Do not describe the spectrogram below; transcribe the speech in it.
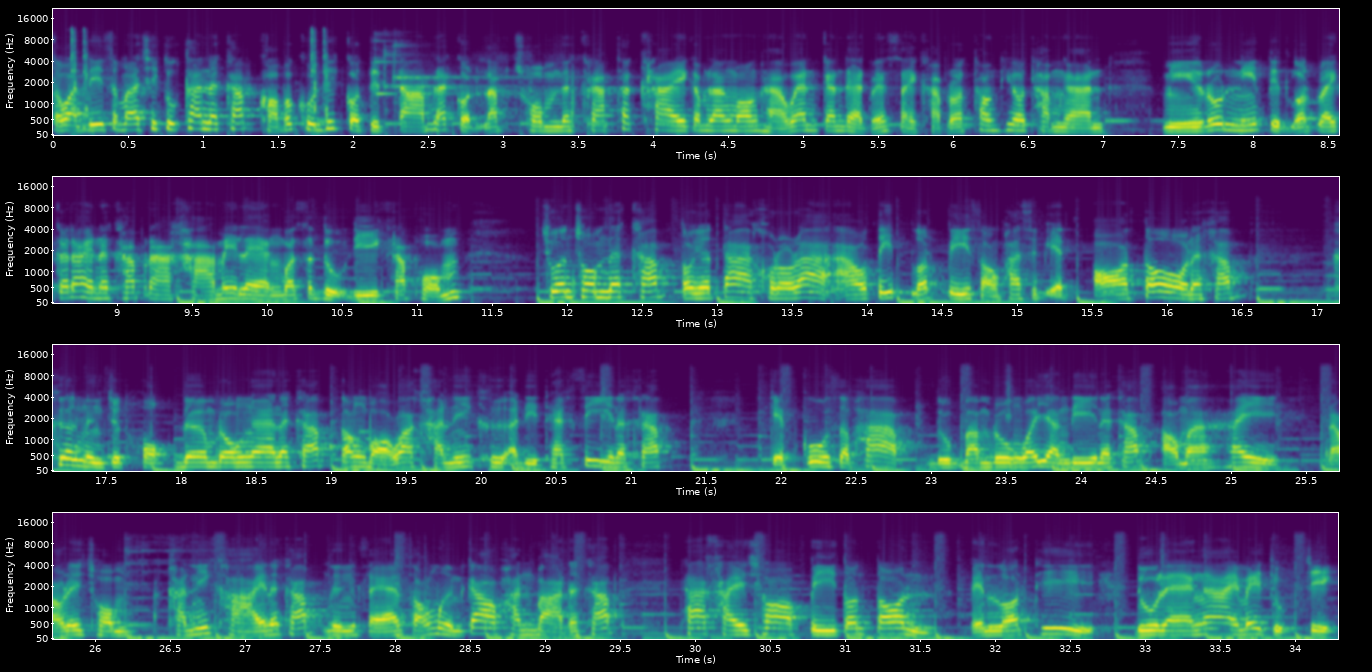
สวัสดีสมาชิกทุกท่านนะครับ ขอบพระคุณที่กดติดตามและกดรับชมนะครับ ถ้าใครกำลังมองหาแว่นกันแดดไว้ใส่ขับรถท่องเที่ยวทำงาน มีรุ่นนี้ติดรถไว้ก็ได้นะครับ ราคาไม่แรงวัสดุดีครับผม ชวนชมนะครับ Toyota Corolla Altis รถปี 2011ออโต้นะครับ เครื่อง 1.6 เดิมโรงงานนะครับ ต้องบอกว่าคันนี้คืออดีตแท็กซี่นะครับ เก็บกู้สภาพดูบำรุงไว้อย่างดีนะครับ เอามาให้เราได้ชม คันนี้ขายนะครับ 129,000 บาทนะครับ ถ้าใครชอบปีต้นๆ เป็นรถที่ดูแลง่ายไม่จุกจิก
